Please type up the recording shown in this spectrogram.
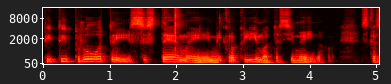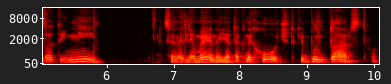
піти проти системи мікроклімата сімейного, сказати ні. Це не для мене, я так не хочу, таке бунтарство.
